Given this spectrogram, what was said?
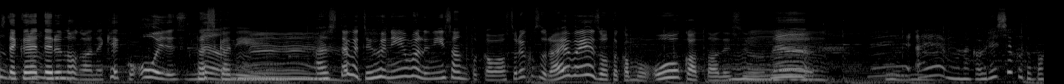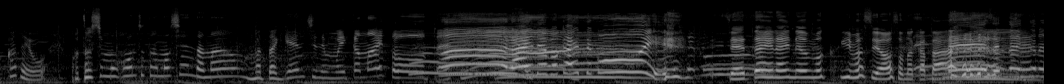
してくれてるのがね結構多いですね。確かに「ハッシュタグティフ2023」とかはそれこそライブ映像とかも多かったですよね。ねえーもうなんか嬉しいことばっかだよ。今年も本当楽しんだな。また現地にも行かないとって。来年も帰ってこ絶対来年も来ますよその方。ねえ絶対来る。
